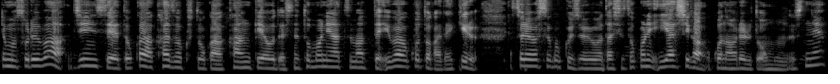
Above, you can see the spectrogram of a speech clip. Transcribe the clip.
でもそれは人生とか家族とか関係をですね、共に集まって祝うことができる。それはすごく重要だし、そこに癒しが行われると思うんですね。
